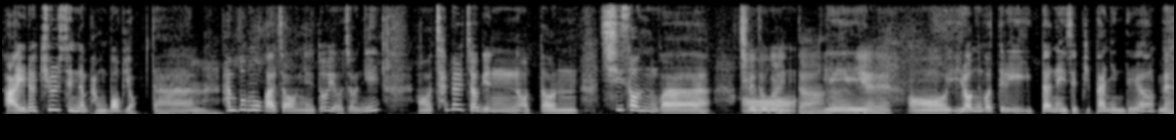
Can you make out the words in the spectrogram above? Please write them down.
아이를 키울 수 있는 방법이 없다. 음. 한부모 가정에도 여전히 어, 차별적인 어떤 시선과 제도가 어, 있다. 예, 예. 어, 이런 것들이 있다는 이제 비판인데요. 네.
